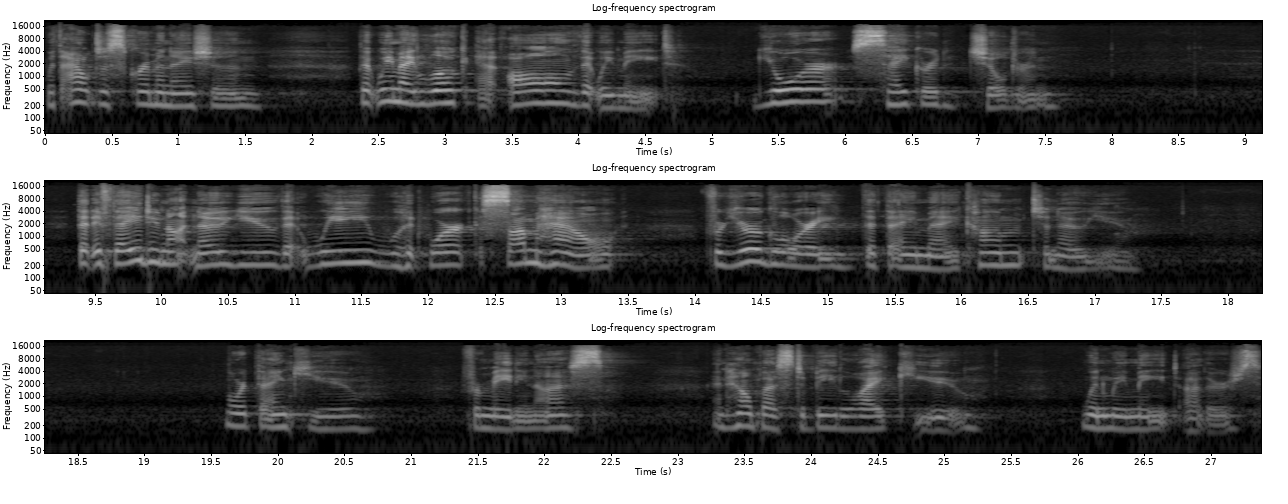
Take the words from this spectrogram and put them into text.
without discrimination, that we may look at all that we meet, your sacred children. That if they do not know you, that we would work somehow for your glory that they may come to know you. Lord, thank you for meeting us and help us to be like you when we meet others.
